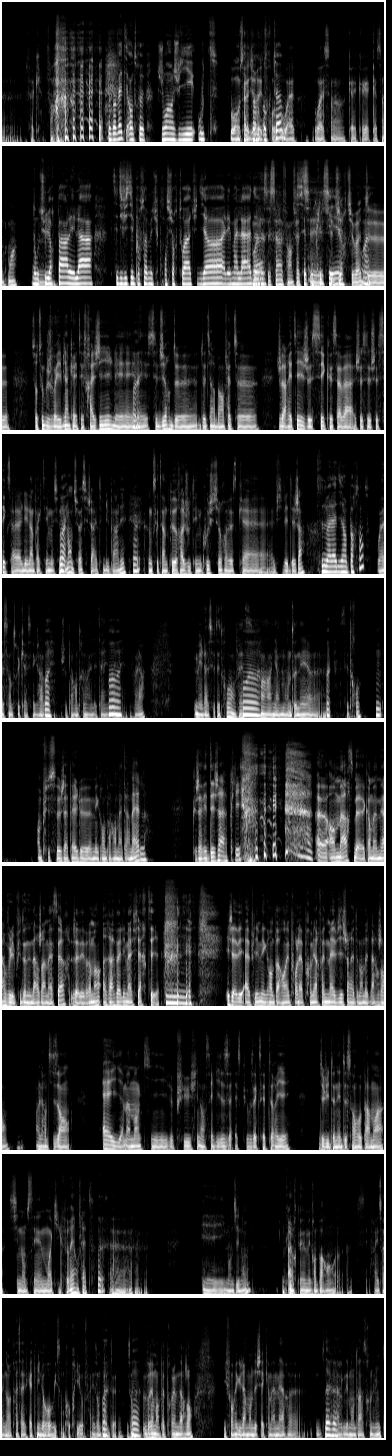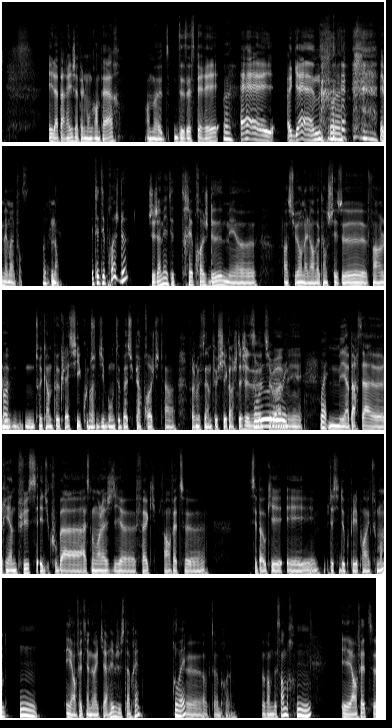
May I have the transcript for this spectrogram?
fuck. Enfin, Donc en fait, entre juin, juillet, août, bon, ça a duré Septembre, trop. Ouais, ouais c'est 4-5 mois. Donc tu lui reparles et là, c'est difficile pour toi, mais tu prends sur toi, tu dis ah, elle est malade. Ouais, c'est ça. Enfin, en fait, c'est dur, tu vois, Ouais. de. Surtout que je voyais bien qu'elle était fragile et Ouais. c'est dur de, de dire, bah, en fait, euh, je vais arrêter et je sais que ça va, je sais, je sais que ça allait l'impacter émotionnellement, tu vois, si j'arrêtais de lui parler. Donc, c'était un peu rajouter une couche sur euh, ce qu'elle vivait déjà. c'est une maladie importante? Ouais, c'est un truc assez grave. Je vais pas rentrer dans les détails, mais voilà. Mais là, c'était trop, en fait. Enfin, il y a un moment donné, euh, c'est trop. Mm. En plus, euh, j'appelle euh, mes grands-parents maternels, que j'avais déjà appelés. Euh, en mars, bah, quand ma mère voulait plus donner d'argent à ma sœur, j'avais vraiment ravalé ma fierté. Hmm. Et j'avais appelé mes grands-parents et pour la première fois de ma vie, je leur ai demandé de l'argent en leur disant Hey, il y a maman qui veut plus financer Lise, est-ce que vous accepteriez de lui donner 200 euros par mois? Sinon, c'est moi qui le ferai en fait. Ouais. Euh, et ils m'ont dit non. Alors que mes grands-parents, euh, enfin, ils ont une retraite à 4000 euros, ils sont proprios, enfin, ils ont, pas Ouais. Ouais. vraiment pas de problème d'argent. Ils font régulièrement des chèques à ma mère euh, de- avec des montants astronomiques. Et là, pareil, j'appelle mon grand-père en mode désespéré. Ouais. Hey, again. Et même réponse. Non. Et t'étais proche d'eux? J'ai jamais été très proche d'eux, mais euh, enfin, si tu veux, on allait en vacances chez eux. Enfin, le truc un peu classique où Ouais. tu te dis, bon, t'es pas super proche, tu te fais. un- Enfin, je me faisais un peu chier quand j'étais chez eux, Oui, tu oui, vois, oui, mais. Ouais. Mais à part ça, euh, rien de plus. Et du coup, bah, à ce moment-là, je dis euh, fuck. Enfin, en fait, euh, c'est pas OK. Et je décide de couper les points avec tout le monde. Hmm. Et en fait, il y a Noël qui arrive juste après, Ouais. octobre, novembre, décembre. Hmm. Et en fait,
